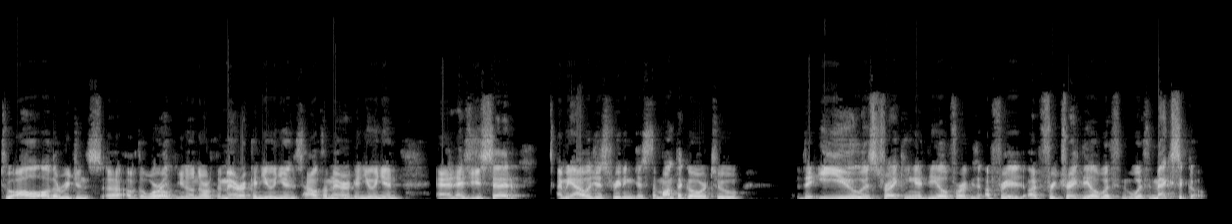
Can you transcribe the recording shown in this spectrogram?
to all other regions uh, of the world. Right. You know, North American Union, South American Union, and as you said, I mean, I was just reading just a month ago or two, the EU is striking a deal for a free a free trade deal with with Mexico.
